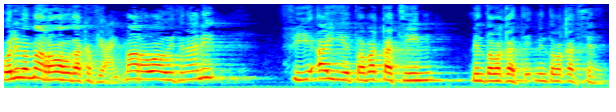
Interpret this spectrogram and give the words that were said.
weliba maa rawaahudaa ka fiican. Maa rawaahu inaani fii ayi abaqatin min abaqaati sanad.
